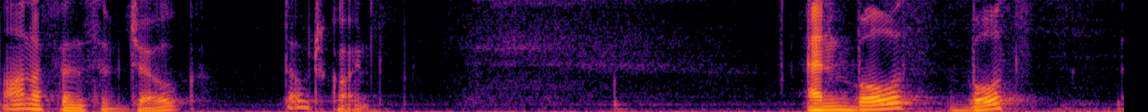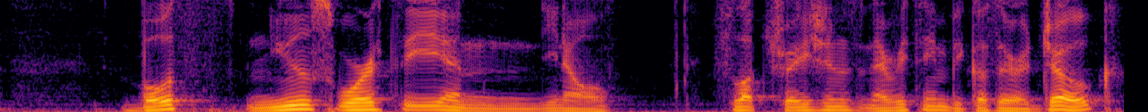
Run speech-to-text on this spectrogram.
Non-offensive joke, Dogecoin. And both both both newsworthy and you know fluctuations and everything because they're a joke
